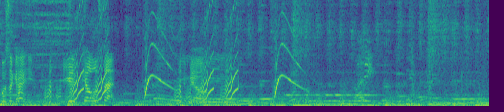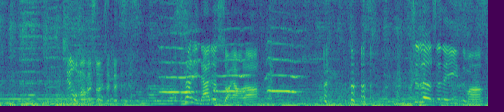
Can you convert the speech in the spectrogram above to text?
不是看一个飘散，有没有？我们会甩这个的。那你等下就甩好了。是热身的意思吗？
